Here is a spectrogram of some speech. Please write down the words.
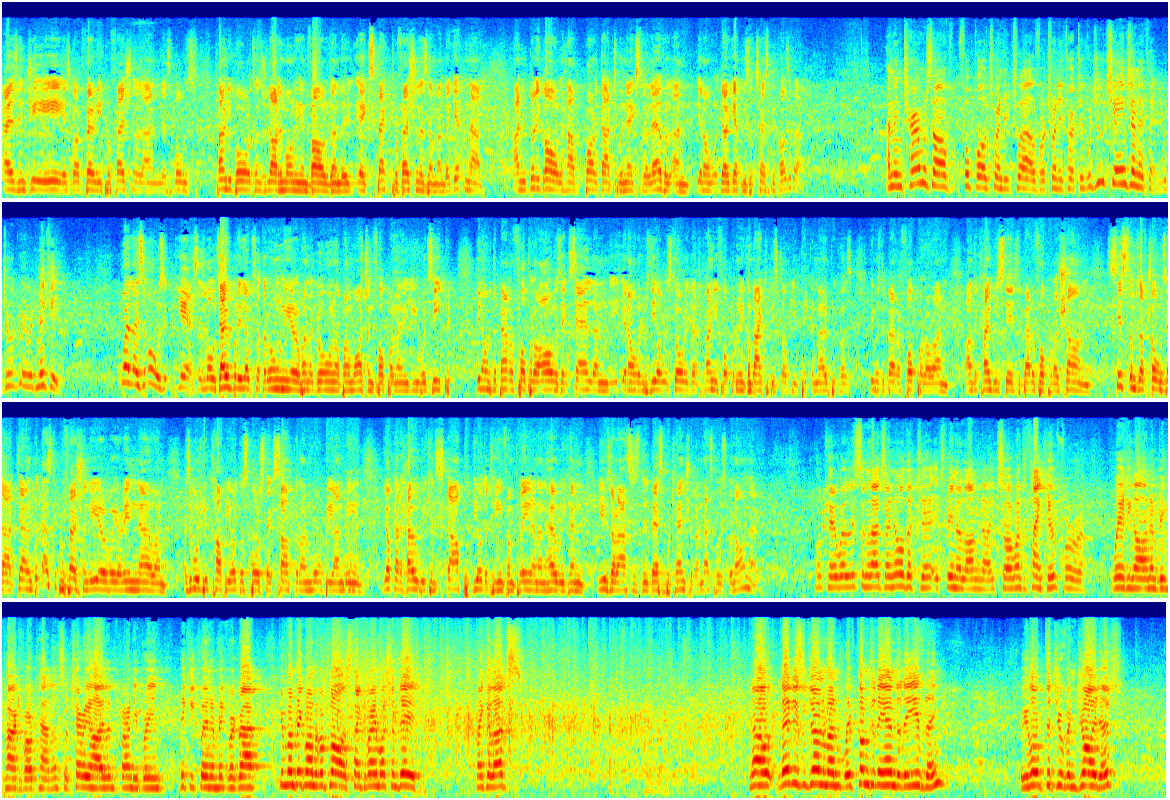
as in GAA, has got very professional, and I suppose county boards and there's a lot of money involved, and they expect professionalism, and they're getting that. And Donegal have brought that to an extra level, and you know they're getting success because of that. And in terms of football 2012 or 2013, would you change anything? Would you agree with Mickey? Well, I suppose yes. I suppose everybody looks at their own era when they're growing up and watching football, and you would see, you know, the better footballer always excelled, and you know it was the old story that the county footballer when you come back to his club, you'd pick him out because he was the better footballer, and on the county stage, the better footballer shone. Systems have closed that down, but that's the professional era we're in now, and I suppose we copy other sports like soccer and rugby, and we mm. look at how we can stop the other team from playing and how we can use our assets to the best potential, and that's what's going on now. Okay, well, listen, lads, I know that uh, it's been a long night, so I want to thank you for uh, waiting on and being part of our panel. So, Terry Hyland, Barney Breen, Mickey Quinn, and Mick McGrath, give them a big round of applause. Thank you very much indeed. Thank you, lads. Now, ladies and gentlemen, we've come to the end of the evening. We hope that you've enjoyed it,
